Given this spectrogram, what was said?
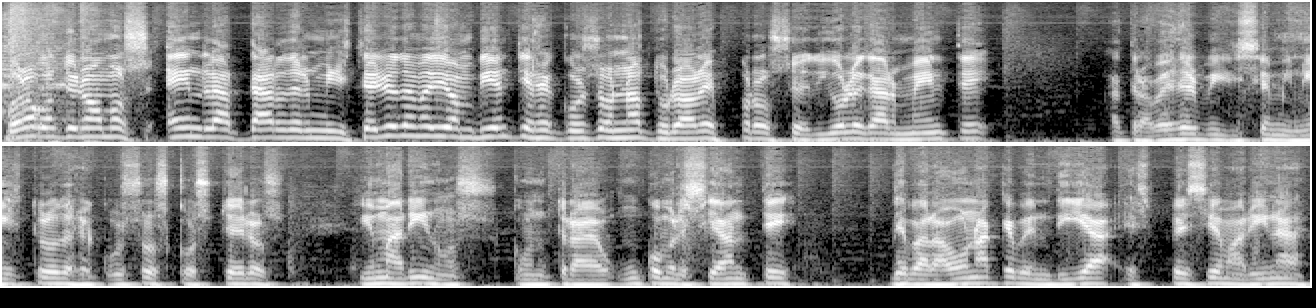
Bueno, continuamos en la tarde. El Ministerio de Medio Ambiente y Recursos Naturales procedió legalmente a través del viceministro de Recursos Costeros y Marinos contra un comerciante de Barahona que vendía especies marinas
